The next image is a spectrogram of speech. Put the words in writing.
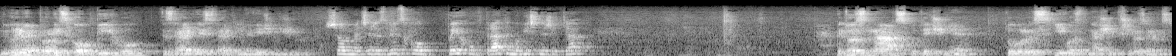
my budeme pro lidskou píchu zradě ztratíme věčný život. Що ми через людську пиху втратимо вічне життя. Kdo zná skutečně tu lstivost naší přirozenosti?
